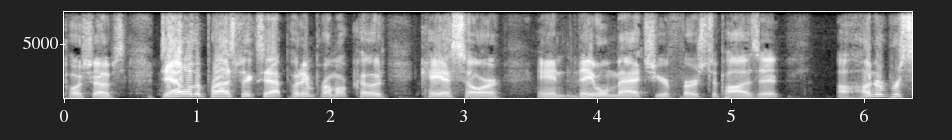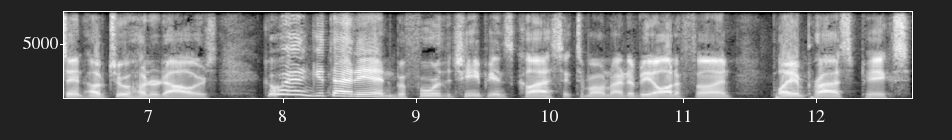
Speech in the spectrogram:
push-ups. Download the Prize Picks app. Put in promo code KSR, and they will match your first deposit. 100% up to $100. Go ahead and get that in before the Champions Classic tomorrow night. It'll be a lot of fun playing prize picks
